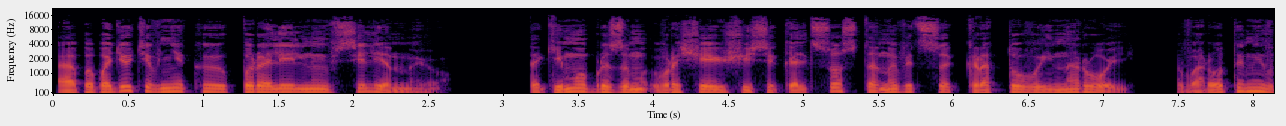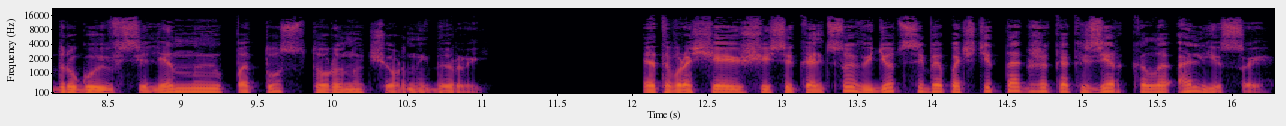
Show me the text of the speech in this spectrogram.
а попадете в некую параллельную вселенную. Таким образом, вращающееся кольцо становится кротовой норой, воротами в другую вселенную по ту сторону черной дыры. Это вращающееся кольцо ведет себя почти так же, как зеркало Алисы.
